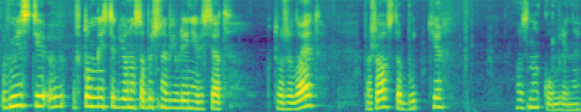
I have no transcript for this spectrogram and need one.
в, месте, э, в том месте, где у нас обычно объявления висят. Кто желает, пожалуйста, будьте ознакомлены.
